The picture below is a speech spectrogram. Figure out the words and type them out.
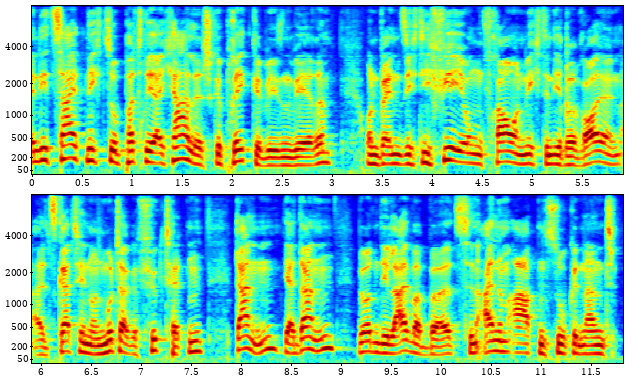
Wenn die Zeit nicht so patriarchalisch geprägt gewesen wäre und wenn sich die vier jungen Frauen nicht in ihre Rollen als Gattin und Mutter gefügt hätten, dann, ja dann, würden die Liverbirds in einem Atemzug genannt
